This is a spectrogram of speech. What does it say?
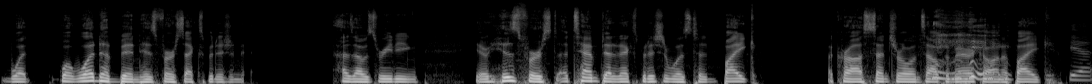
what what would have been his first expedition. As I was reading, you know, his first attempt at an expedition was to bike across Central and South America on a bike, Yeah.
